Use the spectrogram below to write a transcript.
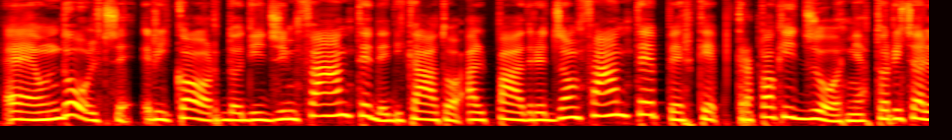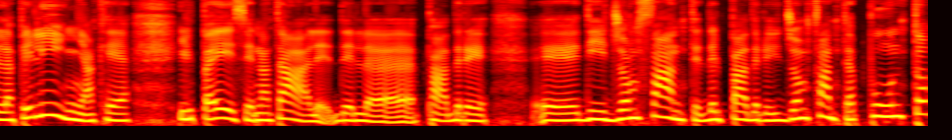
è un dolce ricordo di Jim Fante dedicato al padre John Fante perché tra pochi giorni a Torricella Peligna, che è il paese natale del padre eh, di John Fante, del padre di John Fante appunto,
